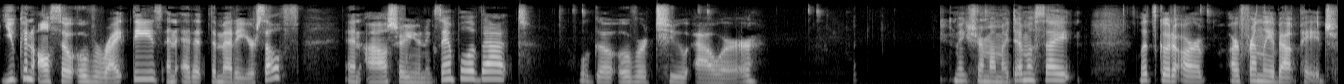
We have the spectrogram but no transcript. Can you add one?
You can also overwrite these and edit the meta yourself. And I'll show you an example of that. We'll go over to our, make sure I'm on my demo site. Let's go to our, our friendly about page.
